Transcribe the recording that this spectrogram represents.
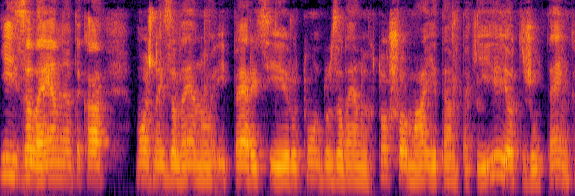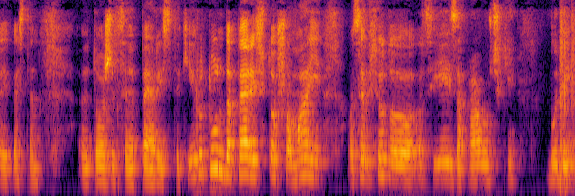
Є і зелена, така, можна і зелену, і перець, і ротунду зелену, хто що має там такі, і от жовтенька, якась там е, теж це перець такий. Ротунда, перець, хто що має, оце все до цієї заправочки буде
